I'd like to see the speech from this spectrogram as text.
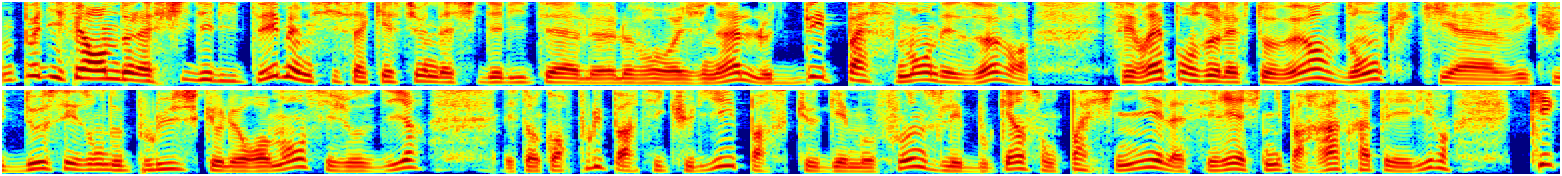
un peu différente de la fidélité, même si ça questionne la fidélité à l'œuvre originale, le dépassement des œuvres. C'est vrai pour The Leftovers, donc, qui a vécu deux saisons de plus que le roman, si j'ose dire. Mais c'est encore plus particulier parce que Game of Thrones, les bouquins sont pas finis et la série a fini par rattraper les livres. Qu'est-ce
